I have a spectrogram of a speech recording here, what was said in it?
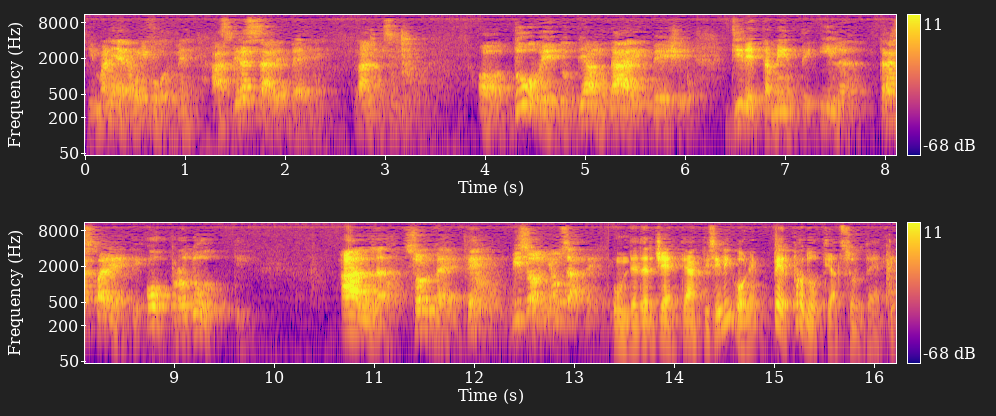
in maniera uniforme a sgrassare bene l'antisilicone. Oh, dove dobbiamo dare invece direttamente il trasparente o prodotti al solvente, bisogna usare un detergente antisilicone per prodotti al solvente.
